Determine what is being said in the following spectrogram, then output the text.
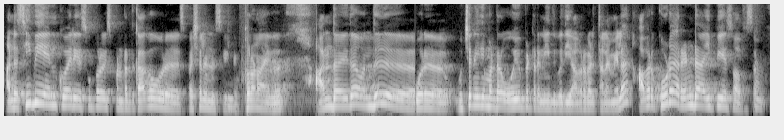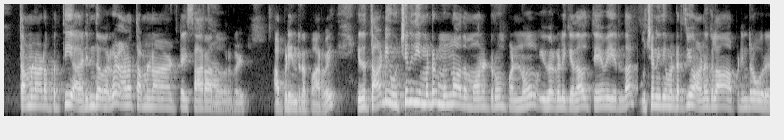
அந்த சிபிஐ என்கொயரியை சூப்பர்வைஸ் பண்றதுக்காக ஒரு ஸ்பெஷல் இன்வெஸ்டிகேஷன் புலனாய்வு. அந்த இதை வந்து ஒரு உச்சநீதிமன்ற ஓய்வு பெற்ற நீதிபதி அவர்கள் தலைமையில அவர் கூட ரெண்டு ஐபிஎஸ் ஆஃபீஸர் தமிழ்நாடை பத்தி அறிந்தவர்கள் ஆனா தமிழ்நாட்டை சாராதவர்கள் அப்படின்ற பார்வை. இதை தாண்டி உச்சநீதிமன்றம் முன்னும் அதை மானிட்டரும் பண்ணும். இவர்களுக்கு ஏதாவது தேவை இருந்தால் உச்சநீதிமன்றத்தையும் அணுகலாம் அப்படின்ற ஒரு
